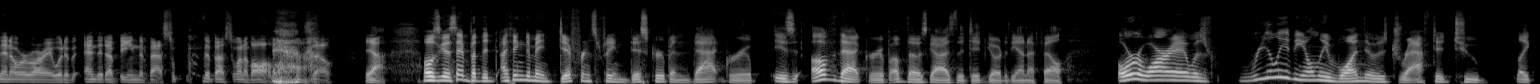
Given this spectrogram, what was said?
then Oruwariye would have ended up being the best the best one of all of them. Yeah. So Yeah, I was gonna say, but the, I think the main difference between this group and that group is of that group of those guys that did go to the NFL, Oruwariye was really the only one that was drafted to like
